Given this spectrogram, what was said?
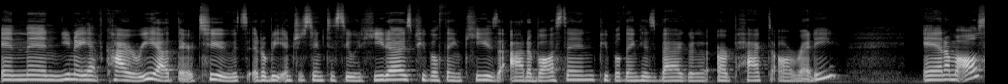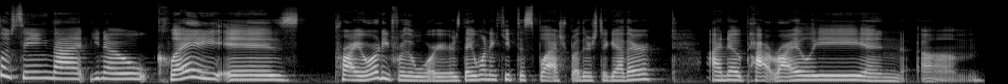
And then, you know, you have Kyrie out there too. It's, it'll be interesting to see what he does. People think he's out of Boston. People think his bags are, are packed already. And I'm also seeing that, you know, Klay is priority for the Warriors. They want to keep the Splash Brothers together. I know Pat Riley and um,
